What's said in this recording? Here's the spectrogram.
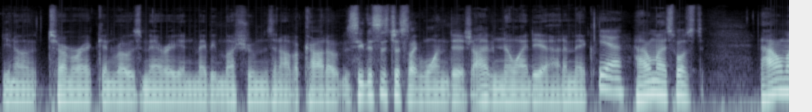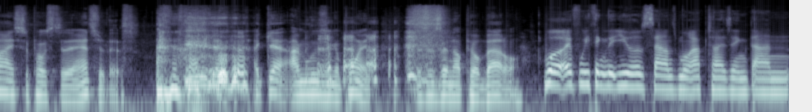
you know, turmeric and rosemary, and maybe mushrooms and avocado. See, this is just like one dish. I have no idea how to make. Yeah. How am I supposed to? How am I supposed to answer this? I can't. I'm losing a point. This is an uphill battle. Well, if we think that yours sounds more appetizing than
